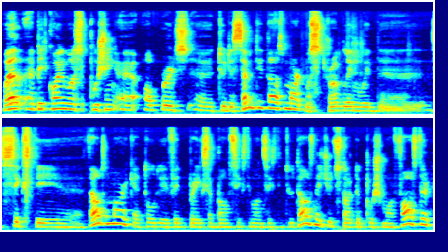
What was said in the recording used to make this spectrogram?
Well, uh, Bitcoin was pushing uh, upwards uh, to the 70,000 mark, was struggling with the 60,000 mark. I told you if it breaks above 61, 62,000, it should start to push more faster.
